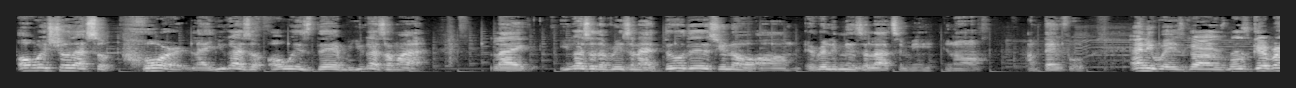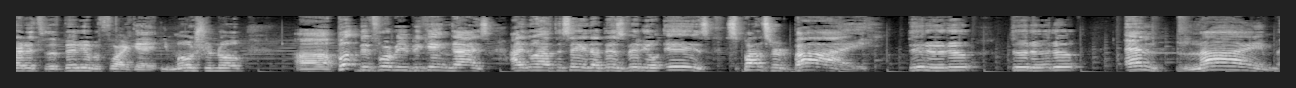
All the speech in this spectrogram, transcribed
always show that support. Like you guys are always there. You guys are my, like, you guys are the reason I do this. You know, um, it really means a lot to me. You know, I'm thankful. Anyways, guys, let's get right into the video before I get emotional. Uh, but before we begin, guys, I do have to say that this video is sponsored by doo doo doo doo doo doo and Lime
